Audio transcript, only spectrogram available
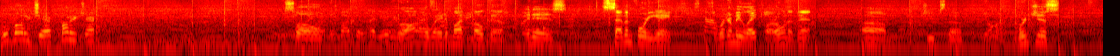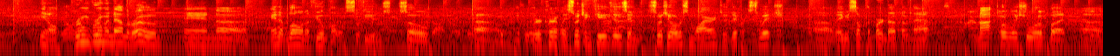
Well, buddy check, buddy check. So we were on our way to Mud Mocha. It is 7:48, so we're gonna be late to our own event. Um, Jeep stuff. we're just, you know, broom brooming down the road and uh, end up blowing a fuel pump fuse. So uh, we're currently switching fuses and switching over some wiring to a different switch. Uh, maybe something burned up in that. Not totally sure, but uh,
